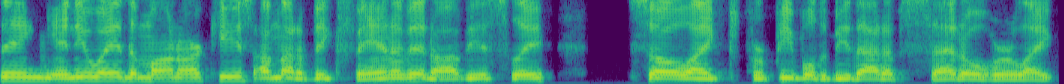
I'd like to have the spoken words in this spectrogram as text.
thing anyway, the monarchies. I'm not a big fan of it, obviously. So, like, for people to be that upset over, like,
